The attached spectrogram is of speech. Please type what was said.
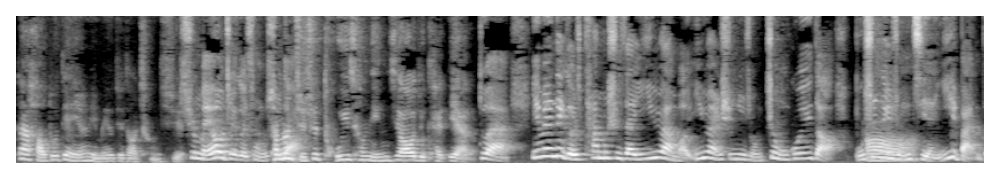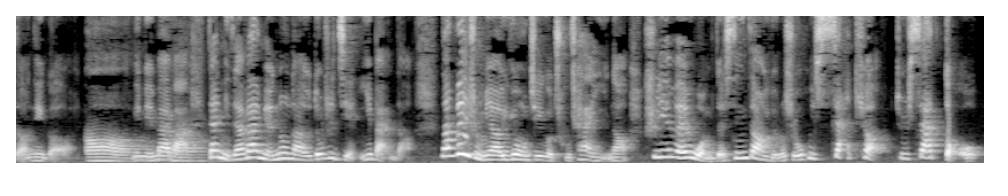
但好多电影里没有这道程序，是没有这个程序的。他们只是涂一层凝胶就开电了。对，因为那个他们是在医院嘛，医院是那种正规的，不是那种哦简易版的那个哦，你明白吧？哦但你在外面弄到的都是简易版的。那为什么要用这个除颤仪呢？是因为我们的心脏有的时候会瞎跳，就是瞎抖。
